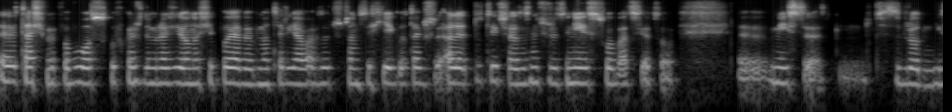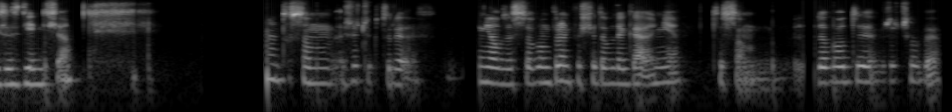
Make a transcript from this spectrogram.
e, taśmę po włosku. W każdym razie ono się pojawia w materiałach dotyczących jego, także, ale tutaj trzeba zaznaczyć, że to nie jest Słowacja, to e, miejsce zbrodni ze zdjęcia. tu są rzeczy, które miał ze sobą, broń posiadał legalnie. To są dowody rzeczowe.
